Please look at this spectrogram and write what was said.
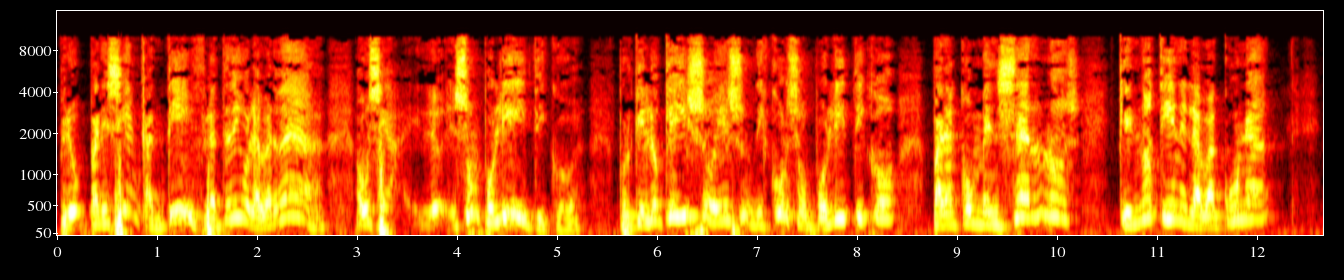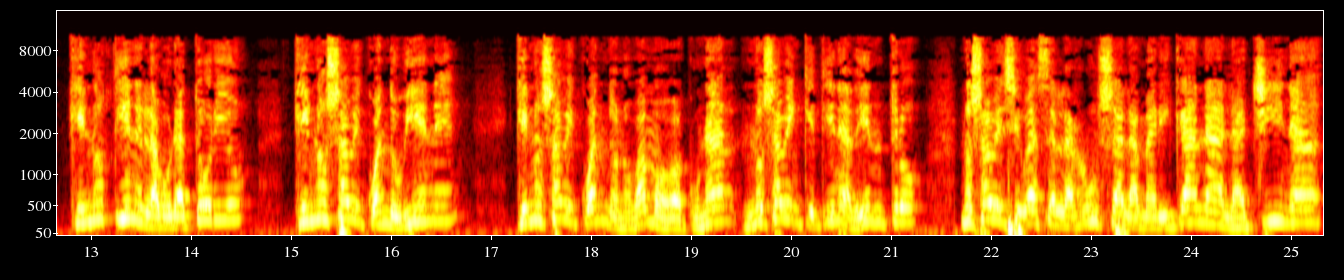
pero parecían cantiflas, te digo la verdad, o sea, son políticos, porque lo que hizo es un discurso político para convencernos que no tiene la vacuna, que no tiene laboratorio, que no sabe cuándo viene, que no sabe cuándo nos vamos a vacunar, no saben qué tiene adentro, no saben si va a ser la rusa, la americana, la china,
